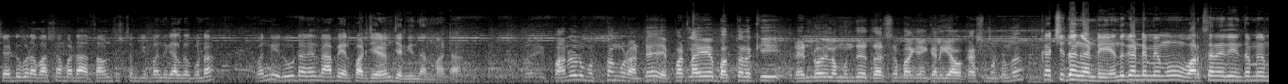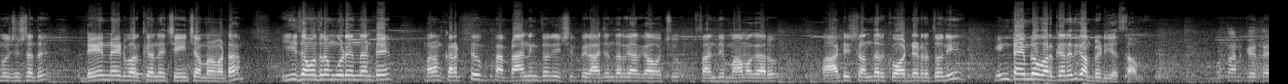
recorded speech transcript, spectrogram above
షెడ్ కూడా వర్షం పడ్డ సౌండ్ సిస్టమ్కి ఇబ్బంది కలగకుండా ఇవన్నీ రూట్ అనేది మ్యాప్ ఏర్పాటు చేయడం జరిగిందనమాట ఈ పనులు మొత్తం కూడా అంటే ఎప్పట్లాగే భక్తులకి రెండు రోజుల ముందే దర్శన భాగ్యం కలిగే అవకాశం ఉంటుందా? ఖచ్చితంగా అండి. ఎందుకంటే మేము వర్క్స్ అనేది ఇంత మేము చూసినట్టు డే అండ్ నైట్ వర్క్ అనేది చేయించామన్నమాట. ఈ సంవత్సరం కూడా ఏంటంటే మనం కరెక్ట్ ప్లానింగ్తో శిల్పి రాజేందర్ గారు కావచ్చు సందీప్ మామ గారు ఆర్టిస్ట్ అందరు కోఆర్డినేటర్తో ఇన్ టైంలో వర్క్ అనేది కంప్లీట్ చేస్తాము. మొత్తానికైతే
